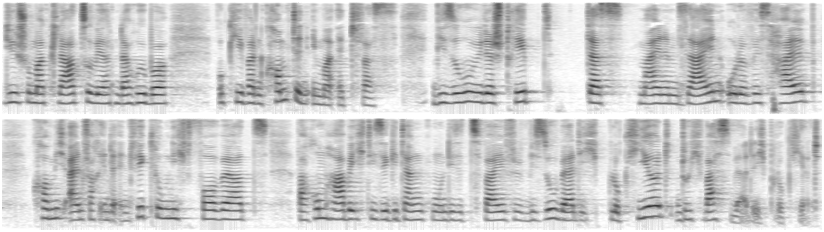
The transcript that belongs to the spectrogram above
dir schon mal klar zu werden darüber, okay, wann kommt denn immer etwas? Wieso widerstrebt das meinem Sein oder weshalb komme ich einfach in der Entwicklung nicht vorwärts? Warum habe ich diese Gedanken und diese Zweifel? Wieso werde ich blockiert? Durch was werde ich blockiert?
